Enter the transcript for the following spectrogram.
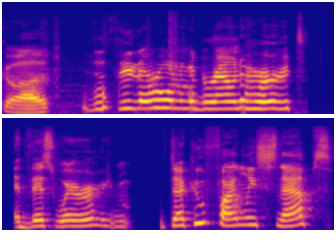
god. Just sees everyone on the ground hurt. And this where Deku finally snaps.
